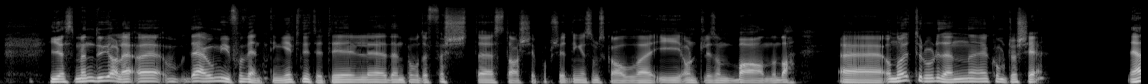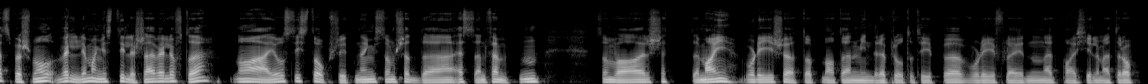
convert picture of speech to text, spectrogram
yes, Men du Jarle, eh, det er jo mye forventninger knyttet til eh, den på en måte første Starship-oppskytingen som skal eh, i ordentlig sånn bane. da. Og når tror du den kommer til å skje? Det er et spørsmål veldig mange stiller seg veldig ofte. Nå er jo siste oppskyting som skjedde SN15, som var 6. mai, hvor de skjøt opp en, en mindre prototype, hvor de fløy den et par kilometer opp,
